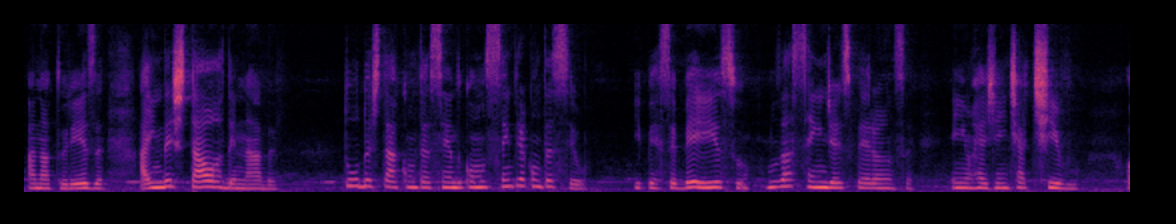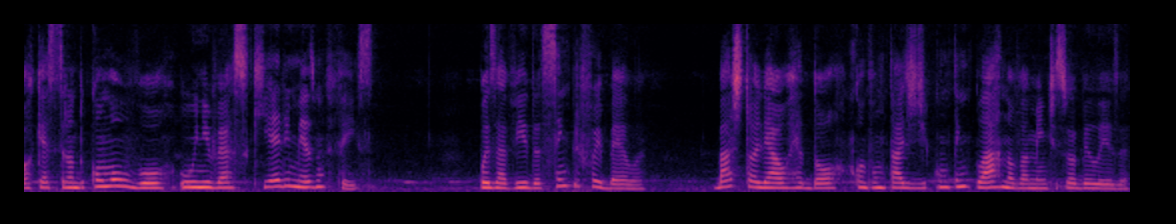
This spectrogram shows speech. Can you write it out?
A natureza ainda está ordenada. Tudo está acontecendo como sempre aconteceu. E perceber isso nos acende a esperança em um regente ativo, orquestrando com louvor o universo que ele mesmo fez. Pois a vida sempre foi bela. Basta olhar ao redor com vontade de contemplar novamente sua beleza.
